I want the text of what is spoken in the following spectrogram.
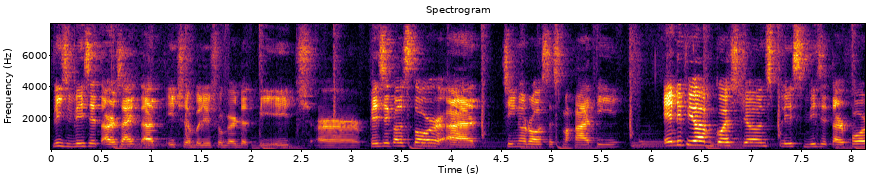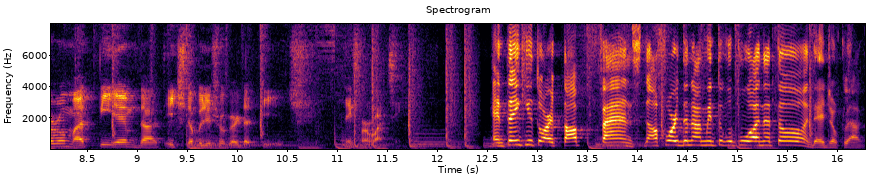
please visit our site at hwsugar.ph, our physical store at Chino Rosas Makati. And if you have questions, please visit our forum at pm.hwsugar.ph. Thanks for watching. And thank you to our top fans. Na-afford na namin itong upuan na to. Hindi, joke lang.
